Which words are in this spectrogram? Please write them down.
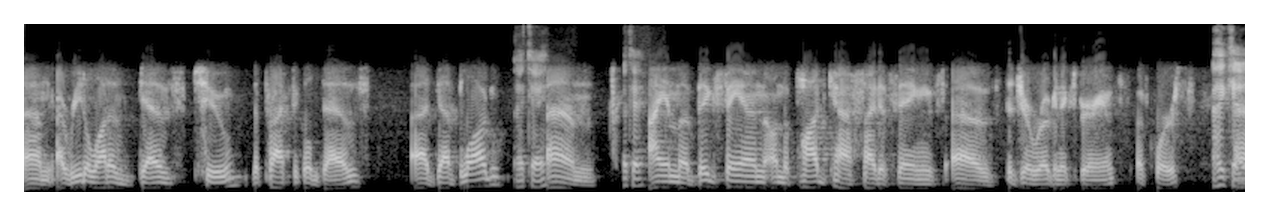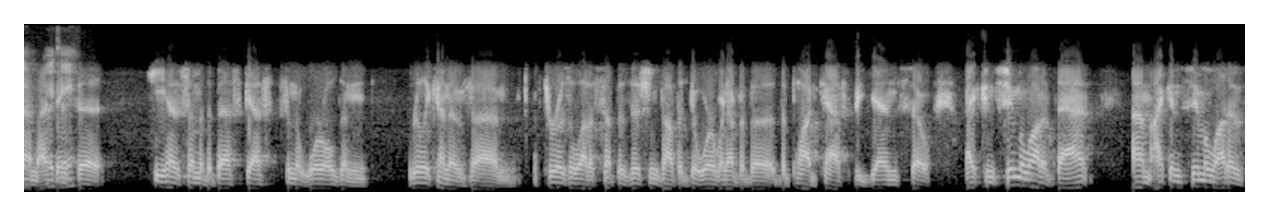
Um, I read a lot of Dev 2, the practical dev uh, dev blog. Okay. Um, okay. I am a big fan on the podcast side of things of the Joe Rogan Experience, of course. Okay. Um, I okay. think that he has some of the best guests in the world and really kind of um, throws a lot of suppositions out the door whenever the, the podcast begins. So I consume a lot of that. Um, I consume a lot of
